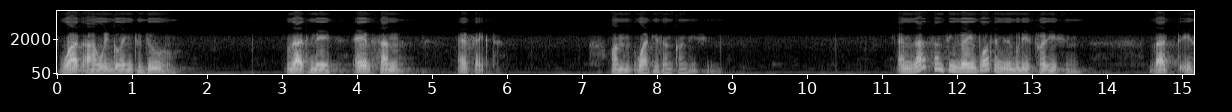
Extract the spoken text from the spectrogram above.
what are we going to do that may have some effect on what is unconditioned? And that's something very important in the Buddhist tradition that is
